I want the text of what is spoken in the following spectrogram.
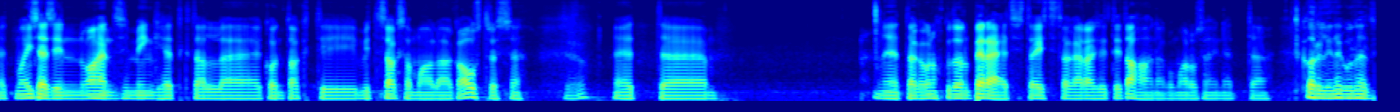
et ma ise siin vahendasin mingi hetk talle kontakti mitte Saksamaale, aga Austriasse. et äh, et aga noh, kui tal on pere, et siis ta Eestist väga ära sõita ei taha, nagu ma aru sain, et äh, Karli nägu näed,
